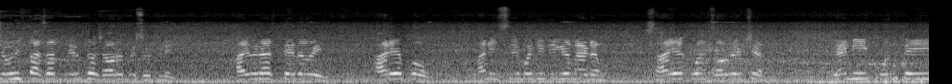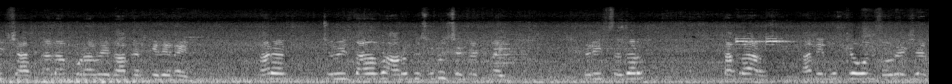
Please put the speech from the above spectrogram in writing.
चोवीस तासात निर्दोष आरोपी सुटले. अविनाश तेलवे आर्यपो आणि श्रीमती दिगे मॅडम सहाय्यक वन संरक्षक यांनी कोणतेही शासनाला पुरावे दाखल केले नाहीत. कारण चोवीस तासात आरोपी सुटूच शकत नाही. तरी सदर तक्रार आम्ही मुख्य वन संरक्षक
